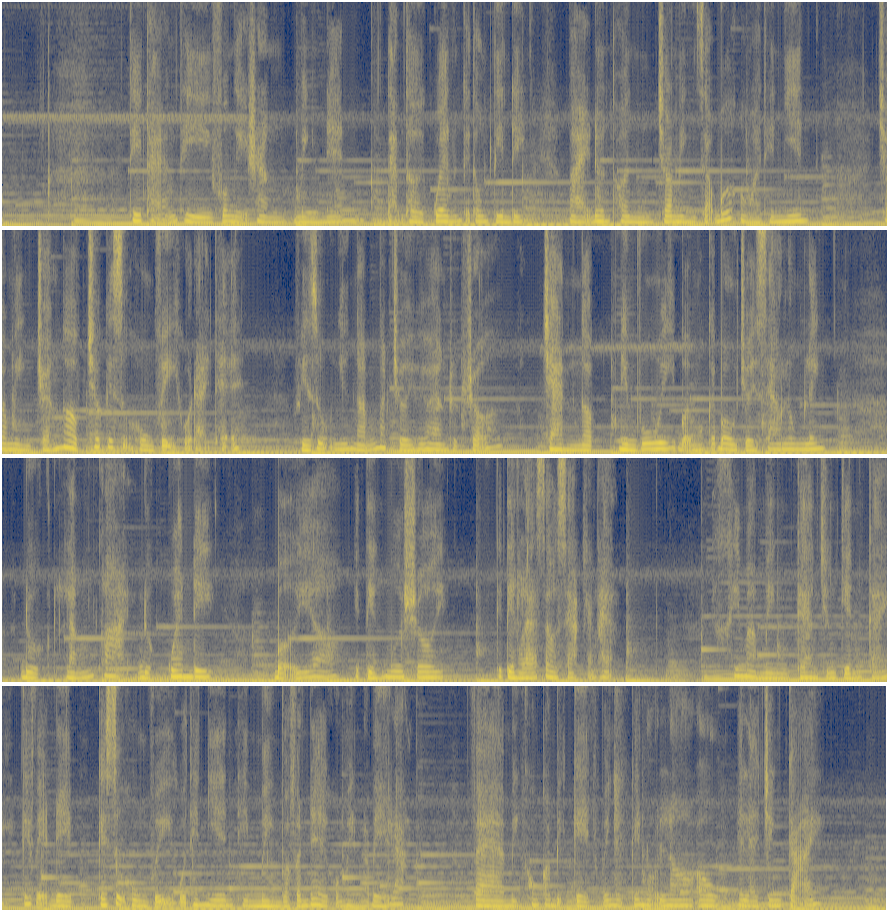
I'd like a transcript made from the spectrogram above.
Thi thoảng thì phương nghĩ rằng mình nên tạm thời quên cái thông tin đi, mà hãy đơn thuần cho mình dạo bước ở ngoài thiên nhiên, cho mình choáng ngợp trước cái sự hùng vĩ của đại thể. Ví dụ như ngắm mặt trời huy hoàng rực rỡ, tràn ngập niềm vui bởi một cái bầu trời sao lung linh. Được lắng lại, được quên đi bởi ờ, cái tiếng mưa rơi cái tiếng lá xào xạc chẳng hạn. Khi mà mình càng chứng kiến cái cái vẻ đẹp cái sự hùng vĩ của thiên nhiên thì mình và vấn đề của mình nó bé lại. Và mình không còn bị kẹt với những cái nỗi lo âu hay là tranh cãi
